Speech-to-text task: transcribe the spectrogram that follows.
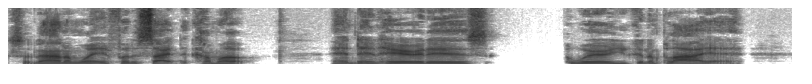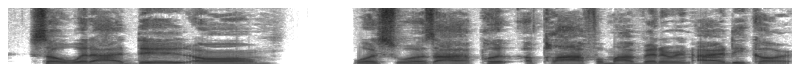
So now I'm waiting for the site to come up. And then here it is where you can apply at. So what I did, um, was was I put apply for my veteran ID card.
